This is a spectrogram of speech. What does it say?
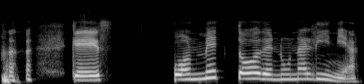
que es ponme todo en una línea.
